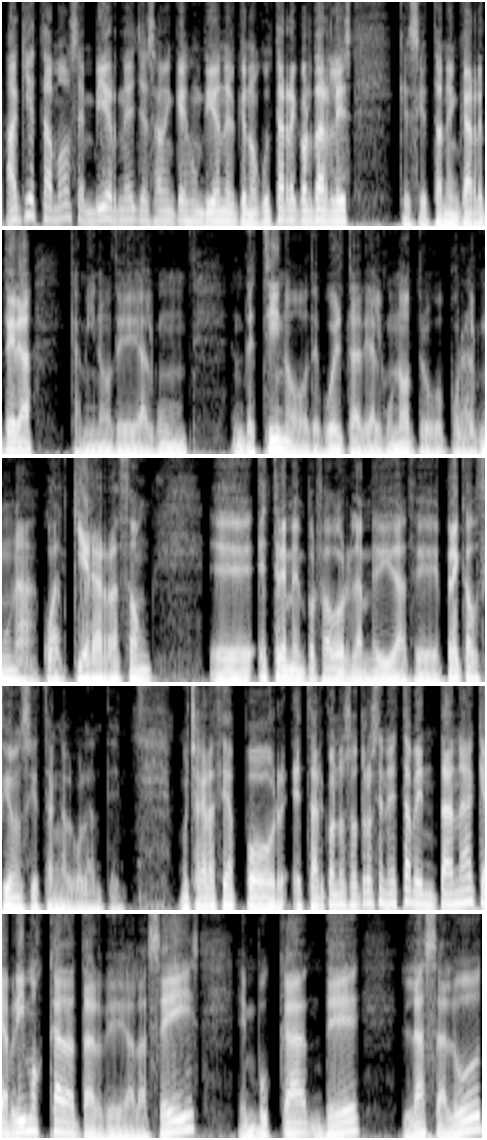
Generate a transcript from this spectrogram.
Aquí estamos en viernes, ya saben que es un día en el que nos gusta recordarles que si están en carretera, camino de algún destino o de vuelta de algún otro o por alguna cualquiera razón, eh, extremen por favor las medidas de precaución si están al volante. Muchas gracias por estar con nosotros en esta ventana que abrimos cada tarde a las 6 en busca de la salud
